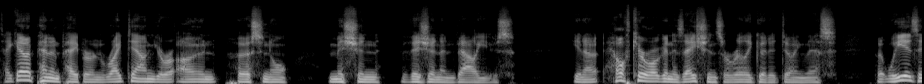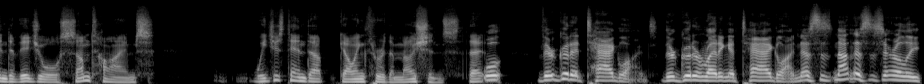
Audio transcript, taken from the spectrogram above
Take out a pen and paper and write down your own personal mission, vision, and values. You know, healthcare organizations are really good at doing this, but we as individuals sometimes we just end up going through the motions. That well, they're good at taglines. They're good at writing a tagline. Necess- not necessarily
